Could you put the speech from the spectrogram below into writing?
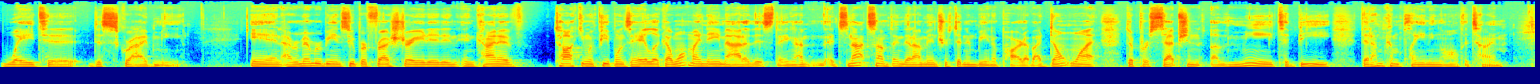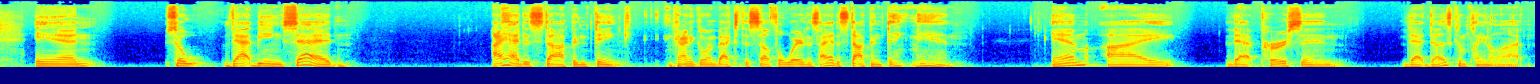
way to describe me. And I remember being super frustrated and, and kind of talking with people and say, hey, look, I want my name out of this thing. I'm, it's not something that I'm interested in being a part of. I don't want the perception of me to be that I'm complaining all the time. And so, that being said, I had to stop and think, and kind of going back to the self awareness, I had to stop and think, man, am I that person that does complain a lot?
